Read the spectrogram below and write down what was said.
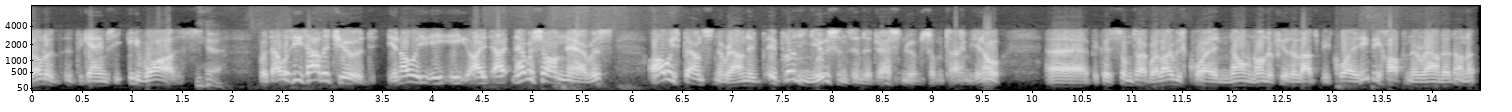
a lot of the games he, he was. Yeah. But that was his attitude. You know, he, he, I, I never saw him nervous, always bouncing around. A, a bloody nuisance in the dressing room sometimes, you know. Uh, because sometimes, well, I was quiet, and Norman Hunt, a few of the lads be quiet. He'd be hopping around. I don't know.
